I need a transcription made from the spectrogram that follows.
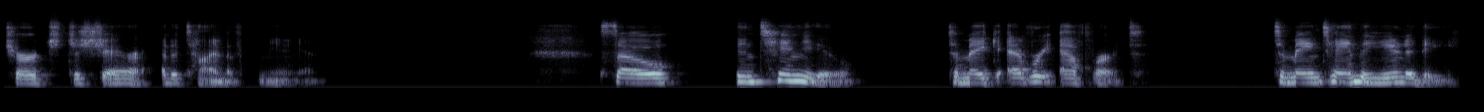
church to share at a time of communion. So continue to make every effort to maintain the unity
